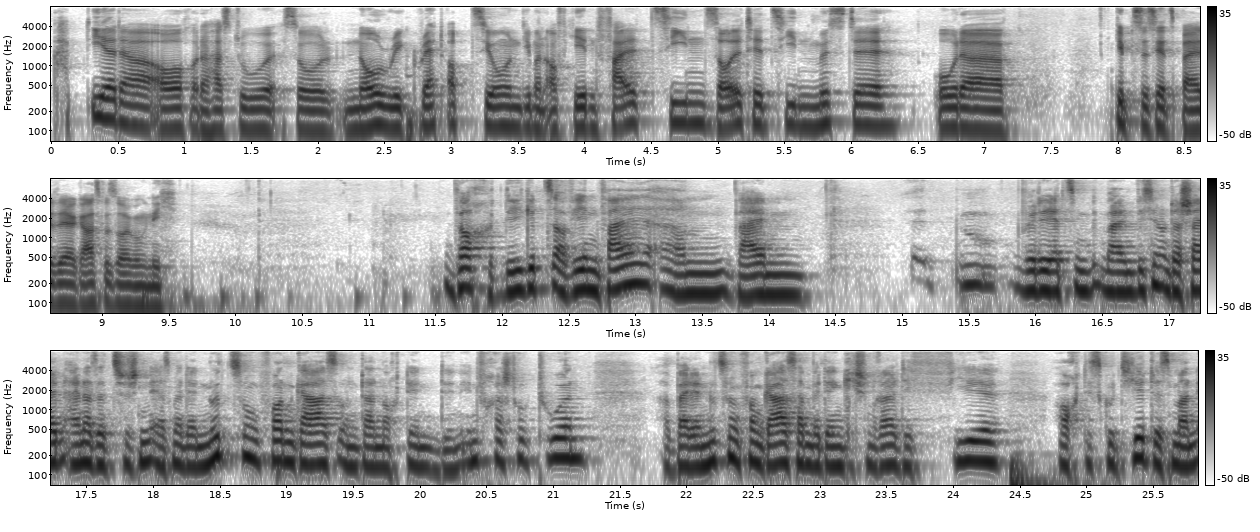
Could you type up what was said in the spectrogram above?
habt ihr da auch oder hast du so No-Regret-Optionen, die man auf jeden Fall ziehen sollte, ziehen müsste oder gibt es das jetzt bei der Gasversorgung nicht? Doch, die gibt es auf jeden Fall. Ähm, beim äh, würde jetzt mal ein bisschen unterscheiden, einerseits zwischen erstmal der Nutzung von Gas und dann noch den, den Infrastrukturen. Bei der Nutzung von Gas haben wir, denke ich, schon relativ viel auch diskutiert, dass man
